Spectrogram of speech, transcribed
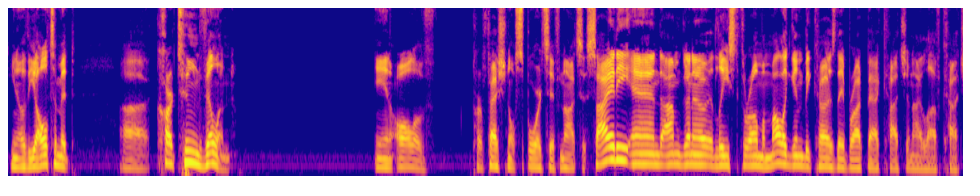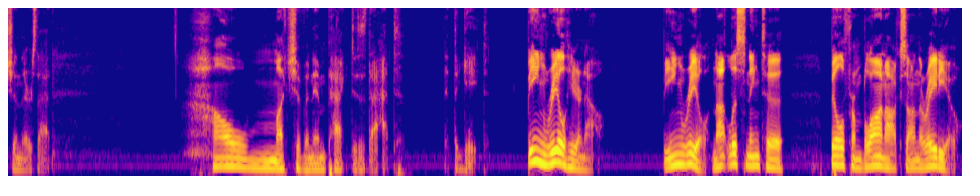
you know, the ultimate uh, cartoon villain in all of professional sports, if not society. And I'm going to at least throw them a mulligan because they brought back Kutch, and I love Kutch, and there's that. How much of an impact is that at the gate? Being real here now. Being real, not listening to Bill from Blawnox on the radio.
